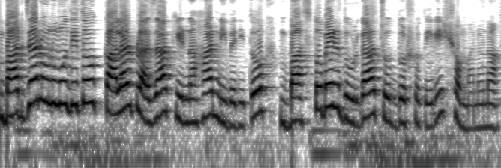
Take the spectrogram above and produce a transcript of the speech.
বার্জার অনুমোদিত কালার প্লাজা কীর্ণাহার নিবেদিত বাস্তবের দুর্গা চোদ্দশো তিরিশ সম্মাননা।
